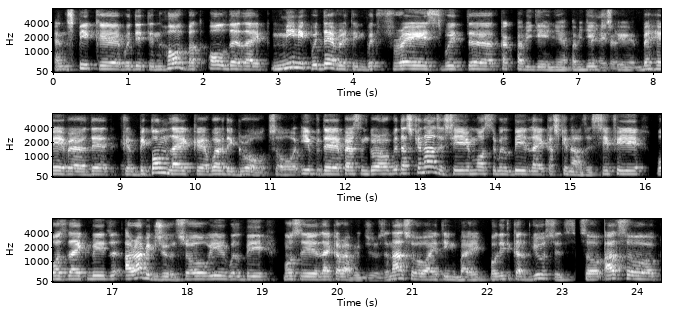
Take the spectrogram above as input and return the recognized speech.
and speak uh, with it in home but all the like mimic with everything with phrase with uh, как поведение behavior. behavior that become like uh, where they grow so if the person grow with ashkenazis he mostly will be like ashkenazis if he was like with arabic jews so he will be mostly like arabic jews and also i think by political views it's so also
